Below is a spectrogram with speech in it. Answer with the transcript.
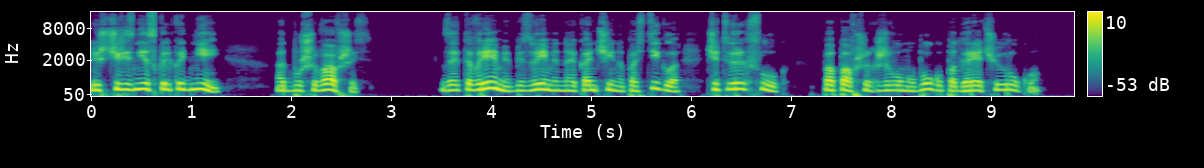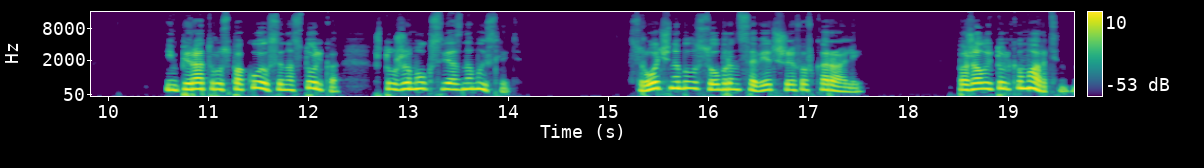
Лишь через несколько дней, отбушевавшись, за это время безвременная кончина постигла четверых слуг, попавших живому богу под горячую руку. Император успокоился настолько, что уже мог связно мыслить. Срочно был собран совет шефов коралей. Пожалуй, только Мартин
